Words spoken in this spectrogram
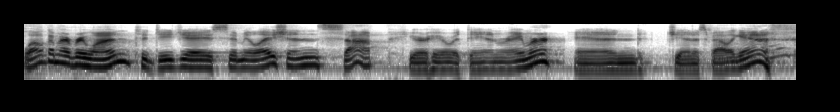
Welcome, everyone, to DJ Simulation Sup. You're here with Dan Raemer and Janice Palaganas.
